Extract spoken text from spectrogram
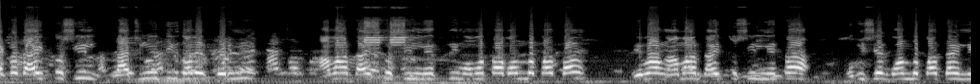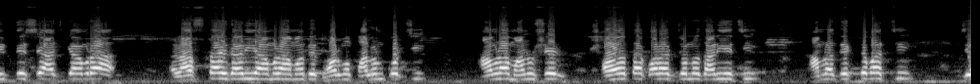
একটা দায়িত্বশীল রাজনৈতিক দলের কর্মী, আমার দায়িত্বশীল নেত্রী মমতা বন্দ্যোপাধ্যায় এবং আমার দায়িত্বশীল নেতা অভিষেক বন্দ্যোপাধ্যায়ের নির্দেশে আজকে আমরা রাস্তায় দাঁড়িয়ে আমরা আমাদের ধর্ম পালন করছি। আমরা মানুষের সহায়তা করার জন্য দাঁড়িয়েছি। আমরা দেখতে পাচ্ছি যে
